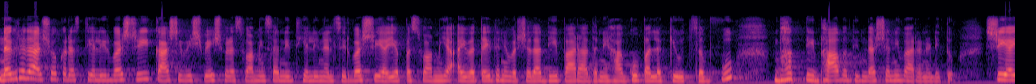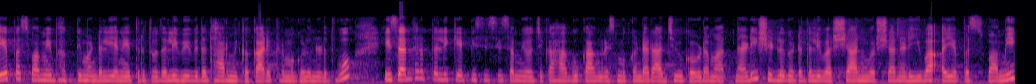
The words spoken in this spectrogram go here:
ನಗರದ ಅಶೋಕ ರಸ್ತೆಯಲ್ಲಿರುವ ಶ್ರೀ ಕಾಶಿ ವಿಶ್ವೇಶ್ವರ ಸ್ವಾಮಿ ಸನ್ನಿಧಿಯಲ್ಲಿ ನೆಲೆಸಿರುವ ಶ್ರೀ ಅಯ್ಯಪ್ಪ ಸ್ವಾಮಿಯ ಐವತ್ತೈದನೇ ವರ್ಷದ ದೀಪಾರಾಧನೆ ಹಾಗೂ ಪಲ್ಲಕ್ಕಿ ಉತ್ಸವವು ಭಕ್ತಿ ಭಾವದಿಂದ ಶನಿವಾರ ನಡೆಯಿತು. ಶ್ರೀ ಅಯ್ಯಪ್ಪ ಸ್ವಾಮಿ ಭಕ್ತಿ ಮಂಡಳಿಯ ನೇತೃತ್ವದಲ್ಲಿ ವಿವಿಧ ಧಾರ್ಮಿಕ ಕಾರ್ಯಕ್ರಮಗಳು ನಡೆದವು. ಈ ಸಂದರ್ಭದಲ್ಲಿ ಕೆಪಿಸಿಸಿ ಸಂಯೋಜಕ ಹಾಗೂ ಕಾಂಗ್ರೆಸ್ ಮುಖಂಡ ರಾಜೀವ್ ಗೌಡ ಮಾತನಾಡಿ, ಶಿಡ್ಲಘಟ್ಟದಲ್ಲಿ ವರ್ಷಾನುವರ್ಷ ನಡೆಯುವ ಅಯ್ಯಪ್ಪ ಸ್ವಾಮಿ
